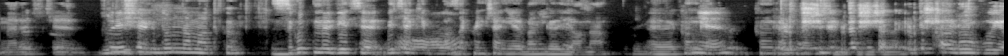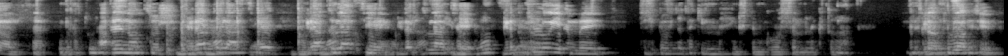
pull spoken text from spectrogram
Nareszcie Czuję się jak dumna matka. Zróbmy, wiecie, wiecie jakie było zakończenie Ewangeliona? E, Nie. Rozczarowujące. Ale no cóż, gratulacje. Gratulacje, gratulacje. Gratulujemy. Coś powinno takim mechanicznym głosem lektora. Gratulacje.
